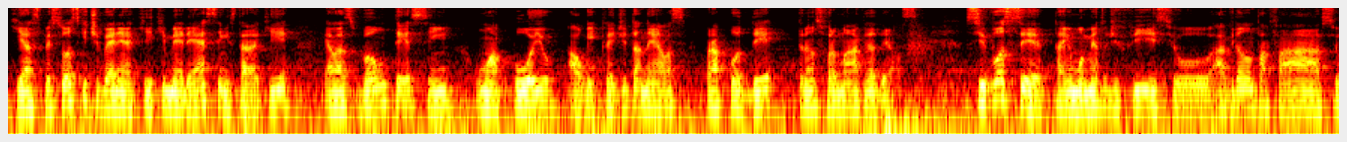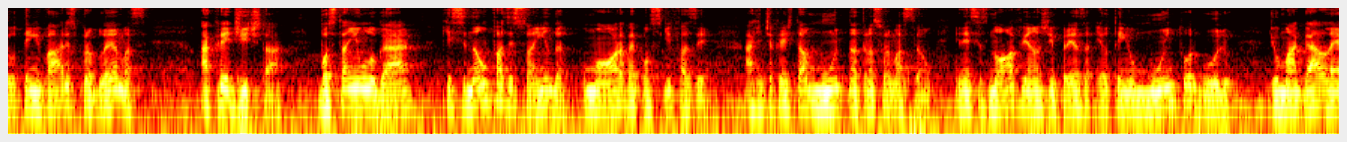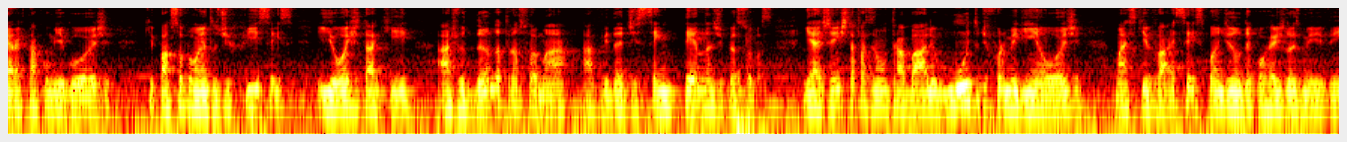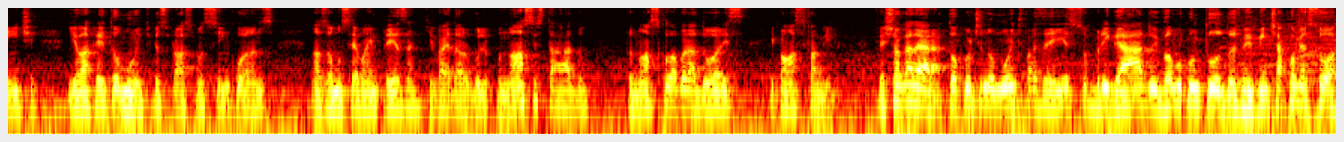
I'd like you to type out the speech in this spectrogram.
que as pessoas que estiverem aqui, que merecem estar aqui, elas vão ter sim um apoio, alguém acredita nelas para poder transformar a vida delas. Se você está em um momento difícil, a vida não está fácil, tem vários problemas, acredite, tá? Você está em um lugar que se não fazer isso ainda, uma hora vai conseguir fazer. A gente acredita muito na transformação. E nesses nove anos de empresa, eu tenho muito orgulho de uma galera que está comigo hoje, que passou por momentos difíceis e hoje está aqui ajudando a transformar a vida de centenas de pessoas. E a gente está fazendo um trabalho muito de formiguinha hoje, mas que vai ser expandido no decorrer de 2020. E eu acredito muito que os próximos cinco anos nós vamos ser uma empresa que vai dar orgulho para o nosso estado, para os nossos colaboradores e para nossa família. Fechou, galera? Tô curtindo muito fazer isso. Obrigado e vamos com tudo. 2020 já começou.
